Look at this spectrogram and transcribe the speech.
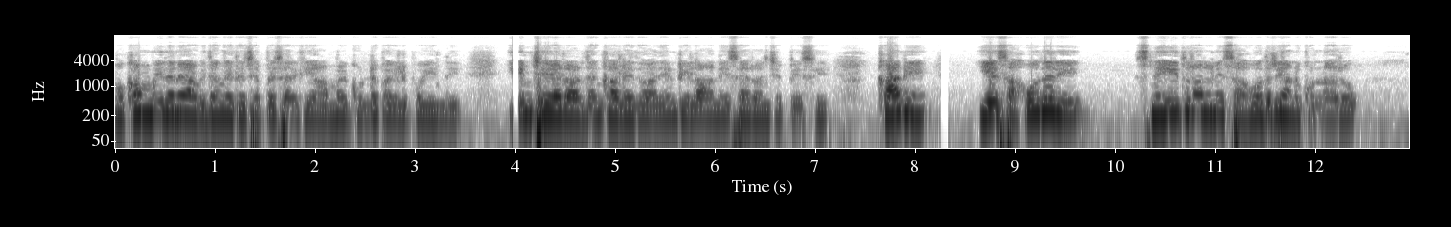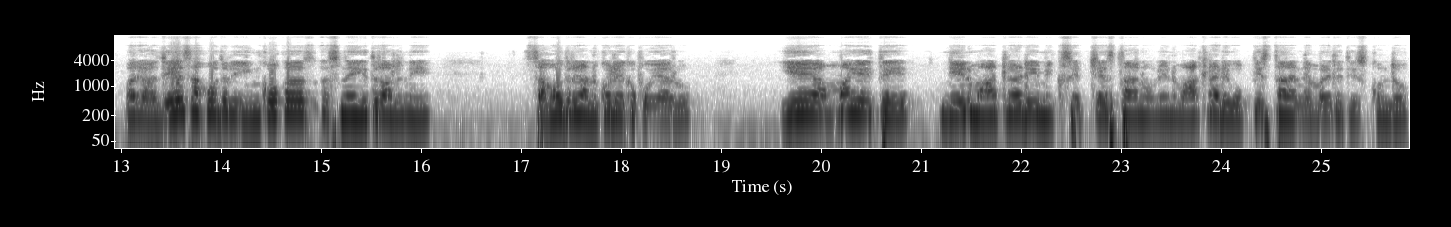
ముఖం మీదనే ఆ విధంగా అయితే చెప్పేసరికి ఆ అమ్మాయి గుండె పగిలిపోయింది. ఏం చేయాలో అర్థం కాలేదు. అదేంటి ఇలా అనేశారు అని చెప్పేసి. కానీ ఏ సహోదరి స్నేహితురాలని సహోదరి అనుకున్నారు మరి అదే సహోదరి ఇంకొక స్నేహితురాలని సహోదరి అనుకోలేకపోయారు. ఏ అమ్మాయి అయితే నేను మాట్లాడి మీకు సెట్ చేస్తాను నేను మాట్లాడి ఒప్పిస్తానని నెంబర్ అయితే తీసుకుందో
